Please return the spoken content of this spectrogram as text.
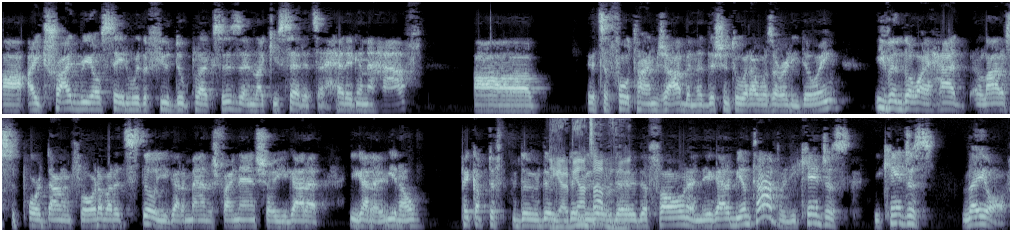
Uh, I tried real estate with a few duplexes, and like you said, it's a headache and a half. Uh, it's a full time job in addition to what I was already doing. Even though I had a lot of support down in Florida, but it's still you got to manage financial. You gotta you gotta you know pick up the the the, the, the, the, phone and you got to be on top of it. You can't just you can't just layoff.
